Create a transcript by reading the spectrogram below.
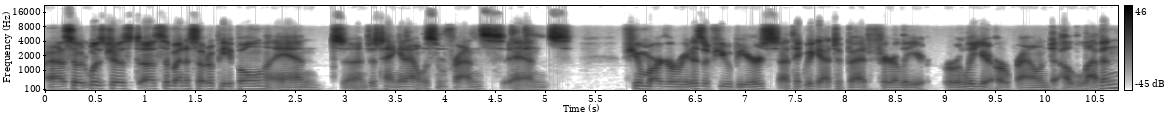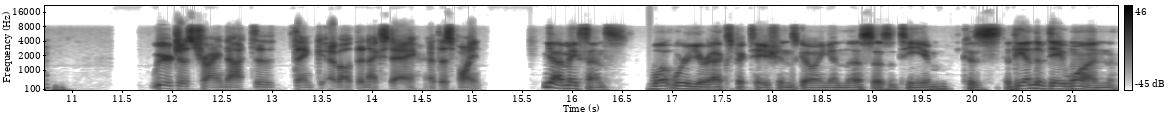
Uh, so it was just uh, some Minnesota people and uh, just hanging out with some friends and a few margaritas, a few beers. I think we got to bed fairly early, around eleven. We were just trying not to think about the next day at this point. Yeah, it makes sense. What were your expectations going in this as a team? Because at the end of day one,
